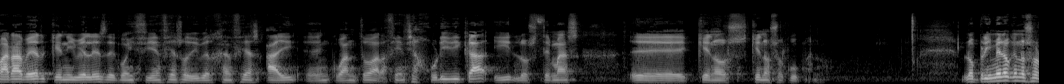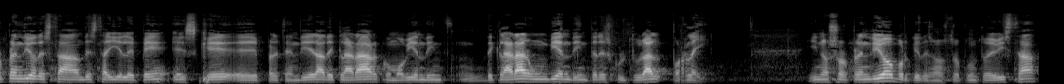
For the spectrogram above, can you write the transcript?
para ver qué niveles de coincidencias o divergencias hay en cuanto a la ciencia jurídica y los temas eh, que, nos, que, nos, ocupan. Lo primero que nos sorprendió de esta, de esta ILP es que eh, pretendiera declarar, como bien de, declarar un bien de interés cultural por ley. Y nos sorprendió porque, desde nuestro punto de vista,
